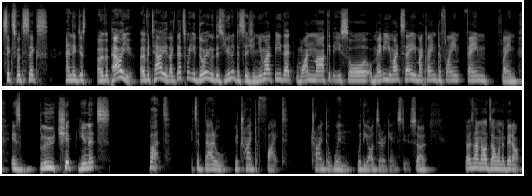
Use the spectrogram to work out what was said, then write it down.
six foot six, and they just overpower you, overtower you. Like that's what you're doing with this unit decision. You might be that one market that you saw, or maybe you might say, my claim to flame, fame, flame is blue chip units, but it's a battle you're trying to fight, trying to win where the odds are against you. So those aren't odds I want to bet on.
